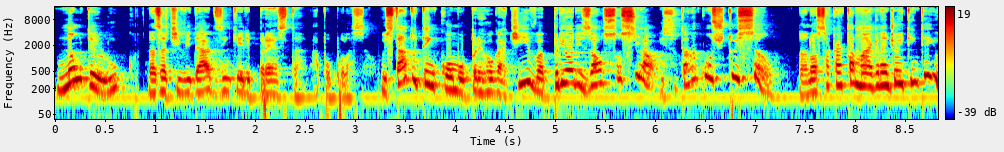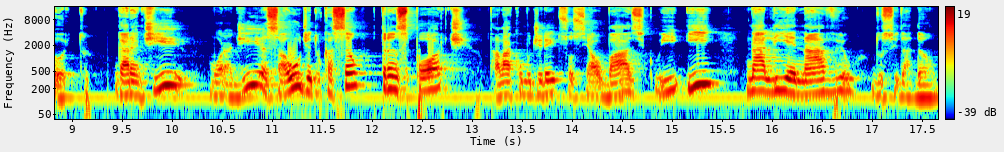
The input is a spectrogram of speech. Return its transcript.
não ter lucro nas atividades em que ele presta à população. O Estado tem como prerrogativa priorizar o social. Isso está na Constituição, na nossa Carta Magna de 88. Garantir moradia, saúde, educação, transporte, está lá como direito social básico e inalienável do cidadão.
